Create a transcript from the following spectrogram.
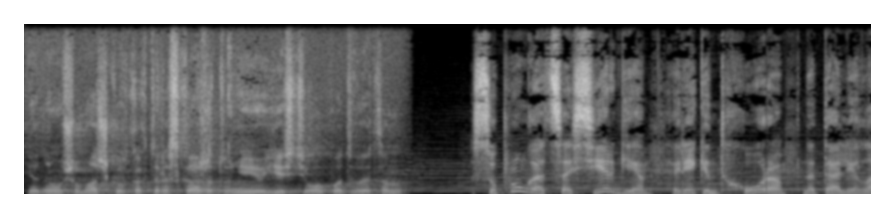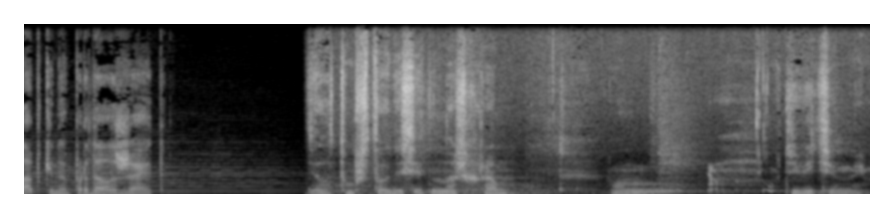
Я думаю, что матушка как-то расскажет, у нее есть опыт в этом. Супруга отца Сергия, регент хора Наталья Лапкина продолжает. Дело в том, что действительно наш храм, он удивительный.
